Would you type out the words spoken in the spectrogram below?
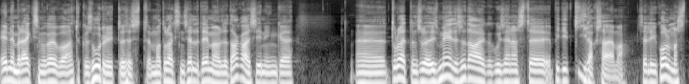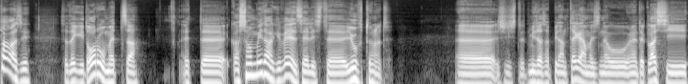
enne me rääkisime ka juba natuke suurüritusest, ma tuleksin selle teema juurde tagasi ning äh, tuletan sulle siis meelde seda aega, kui sa ennast äh, pidid kiilaks ajama. see oli kolm aastat tagasi, sa tegid Orumetsa, et äh, kas on midagi veel sellist äh, juhtunud äh,? siis, et mida sa pidanud tegema siis nagu nende klassi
